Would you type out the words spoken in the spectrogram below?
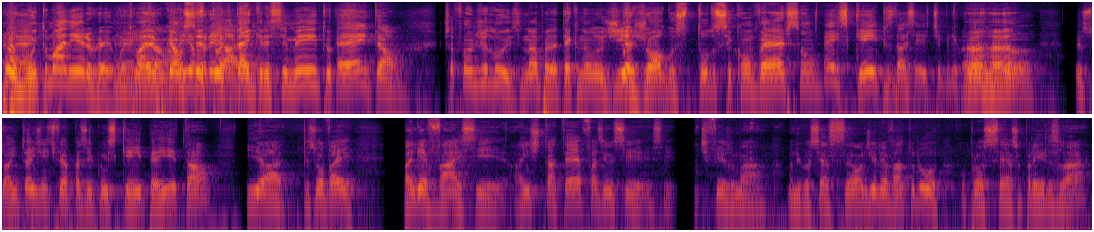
Pô, é, muito maneiro, velho. Muito é, maneiro, então, porque é um setor falei, que está em crescimento. É, então. Só falando de luz, lâmpada, tecnologia, jogos, todos se conversam. É, escapes, esse tipo de coisa. Uhum. Então, pessoal. Então a gente vai fazer com escape aí e tal, e a pessoa vai, vai levar esse. A gente está até fazendo esse, esse, A gente fez uma, uma negociação de levar todo o processo para eles lá,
